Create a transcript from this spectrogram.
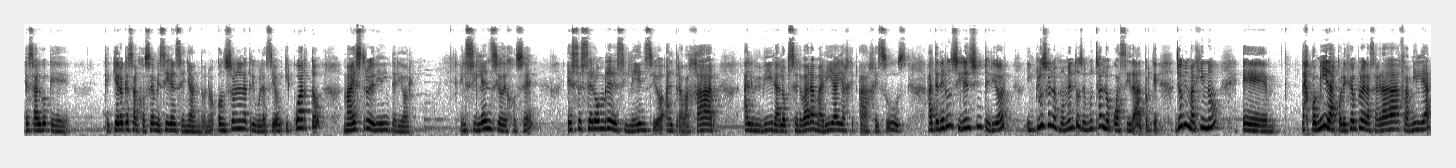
es algo que, que quiero que San José me siga enseñando, ¿no? Consuelo en la tribulación. Y cuarto, maestro de vida interior. El silencio de José, ese ser hombre de silencio al trabajar, al vivir, al observar a María y a, Jesús, al tener un silencio interior incluso en los momentos de mucha locuacidad, porque yo me imagino eh, las comidas, por ejemplo, de la Sagrada Familia,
